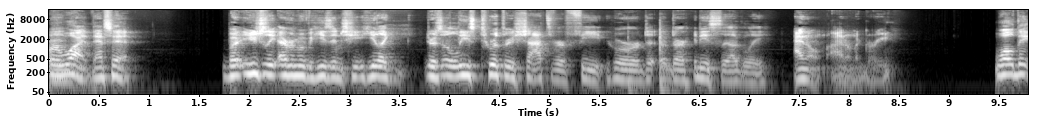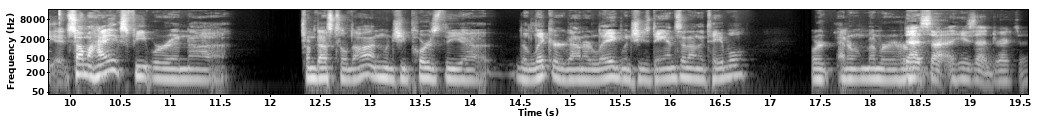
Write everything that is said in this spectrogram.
or and- what that's it But usually every movie he's in, she he like there's at least two or three shots of her feet who are they're hideously ugly. I don't I don't agree. Well, they Salma Hayek's feet were in uh From Dusk Till Dawn when she pours the uh the liquor down her leg when she's dancing on the table. Or I don't remember her. That's not he's not directed.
